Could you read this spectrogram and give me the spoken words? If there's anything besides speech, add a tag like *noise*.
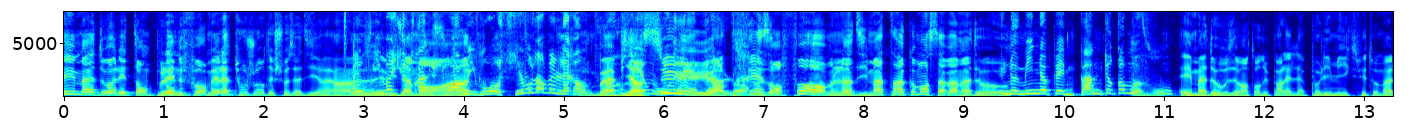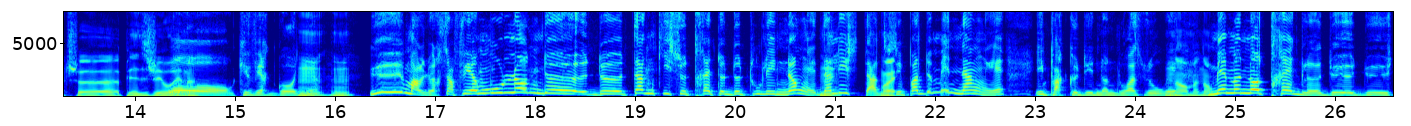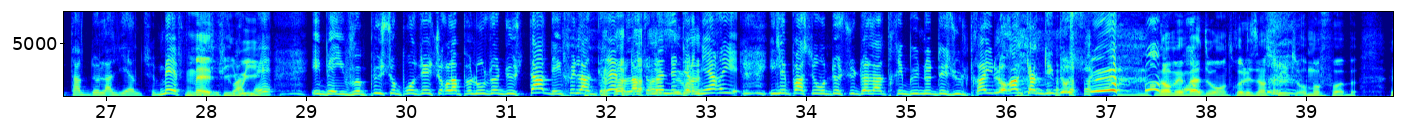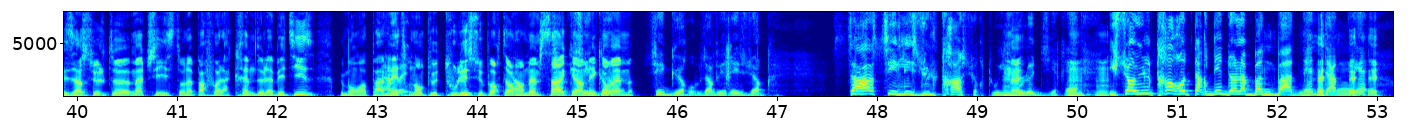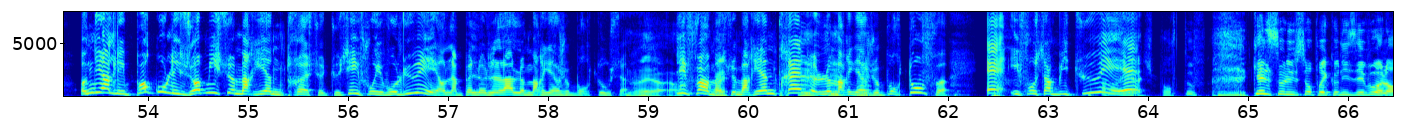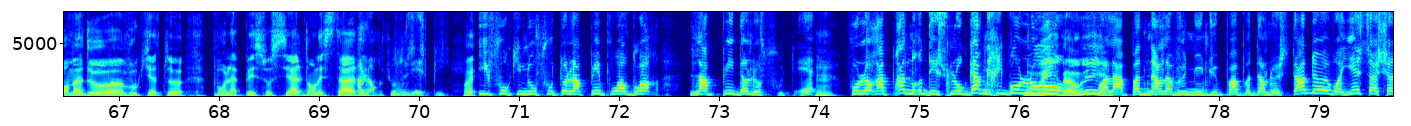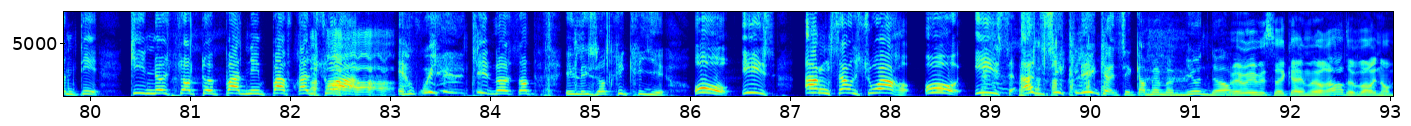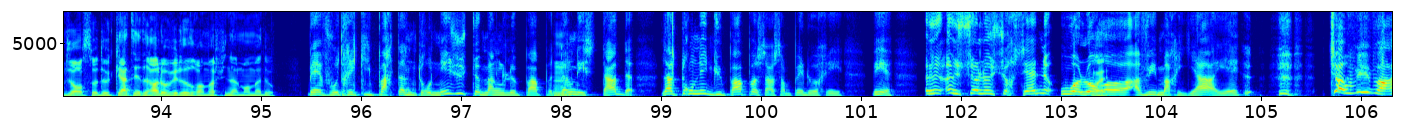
Et Mado, elle est en pleine forme, elle a toujours des choses à dire. Hein, Eh oui, monsieur François, hein. mais vous aussi, vous avez l'air en Bah, forme, bien eh bien sûr, très en forme lundi matin. Comment ça va, Mado? Une mine pimpante comme vous. Et Mado, vous avez entendu parler de la polémique suite au match euh, PSG-OM Oh, quelle vergogne. Hum, hum. Hum, alors, ça fait un moulon de, de temps qui se traite de tous les noms hein, dans Hum, les stades. ouais. C'est pas de mes noms, hein, et pas que des noms d'oiseaux. hein. Non, mais non. Même notre règle de- du stade de l'Alliance, ce soir, oui. eh bien, il veut plus se poser sur la pelouse du stade et il fait la grève. La *laughs* semaine dernière, il, il est passé au-dessus de la tribune des ultras, il leur a cagné dessus. *laughs* Non mais Mado, entre les insultes homophobes, les insultes euh, machistes, on a parfois la crème de la bêtise, mais bon, on va pas Ah mettre ouais. non plus tous les supporters Non, dans le même sac, hein, mais quand même. C'est dur, vous avez raison. Ça, c'est les ultras surtout, il Ouais. faut le dire. hein. Mm, mm. Ils sont ultra retardés de la bande-bande. hein, tant, hein. *laughs* On est à l'époque où les hommes, ils se mariaient entre eux. Tu sais, il faut évoluer. On appelle là le mariage pour tous. Ouais, alors, Les femmes ouais. elles se marient entre elles, Mm, le mm, mariage pour tous. Et il faut s'habituer. pour tout. Quelle solution préconisez-vous alors Mado, euh, vous qui êtes euh, pour la paix sociale dans les stades? Alors, je vous explique. Ouais. Il faut qu'ils nous foutent la paix pour avoir la paix dans le foot. Il Hmm. faut leur apprendre des slogans rigolos. Oui, bah oui. Voilà, pendant la venue du pape dans le stade, vous voyez, ça chantait « Qui ne saute pas n'est pas François !» *laughs* Et oui, *laughs* qui ne saute... Et les autres, ils criaient « Oh, is encensoir Oh, is encyclique *laughs* !» C'est quand même mieux, non Mais oui, mais c'est quand même rare de voir une ambiance de cathédrale au Vélodrome, hein, finalement, Mado. Ben, faudrait qu'il parte en tournée, justement, le pape, Hmm. dans les stades. La tournée du pape, ça s'appellerait mais, un, un seul sur scène, ou alors Ouais. euh, Ave Maria. hein. *laughs* Ciao, viva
